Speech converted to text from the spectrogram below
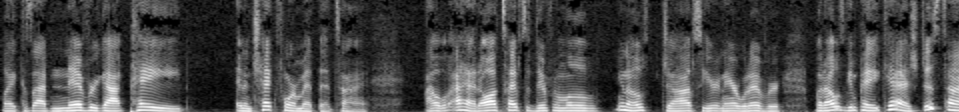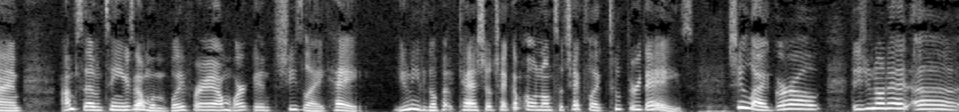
like because I've never got paid in a check form at that time. I, I had all types of different little, you know, jobs here and there, whatever. But I was getting paid cash. This time, I'm 17 years old with my boyfriend. I'm working. She's like, "Hey, you need to go cash your check." I'm holding on to check for like two, three days. She like, "Girl, did you know that uh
